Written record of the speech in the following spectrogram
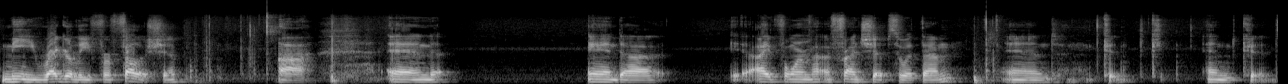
me regularly for fellowship, uh, and and uh, I form uh, friendships with them, and could and could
